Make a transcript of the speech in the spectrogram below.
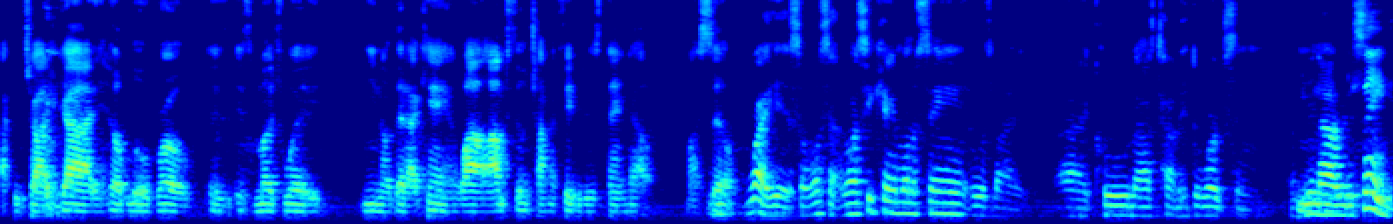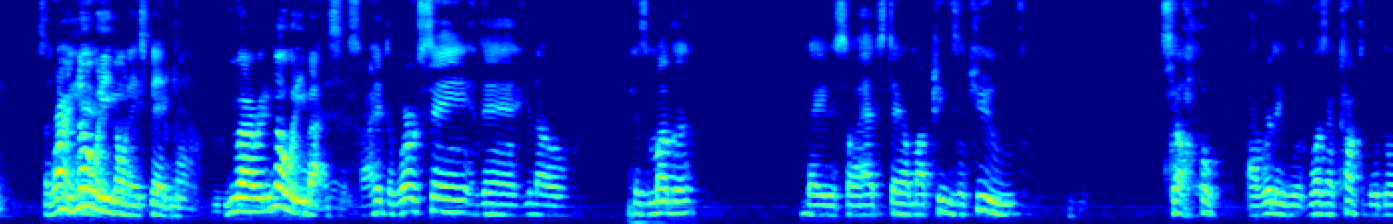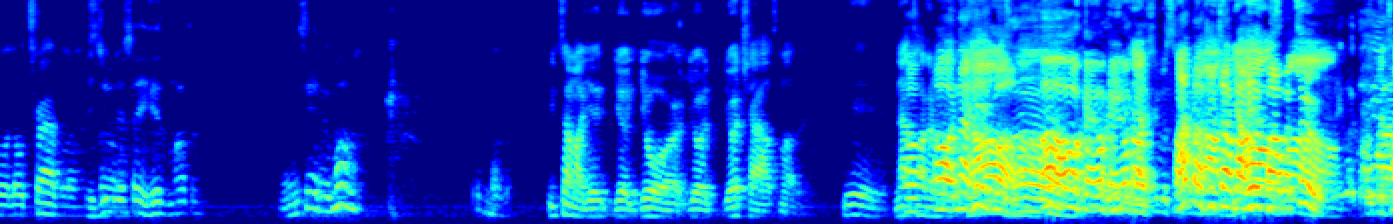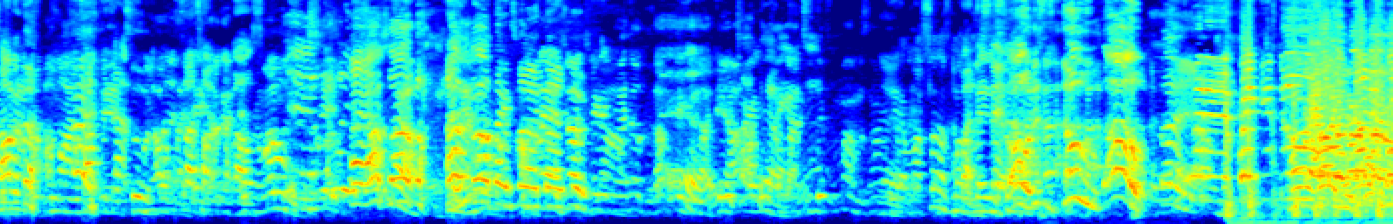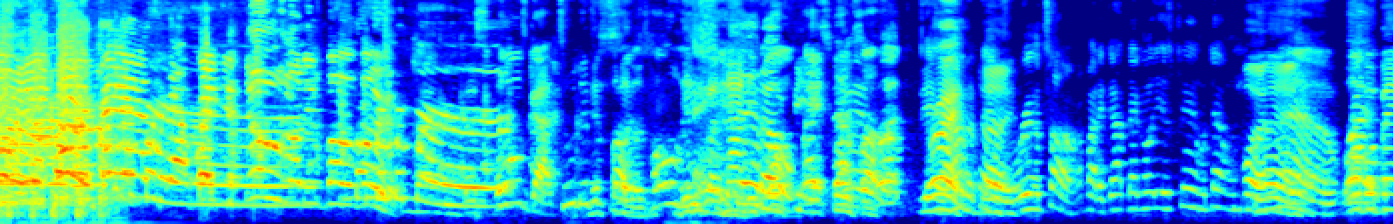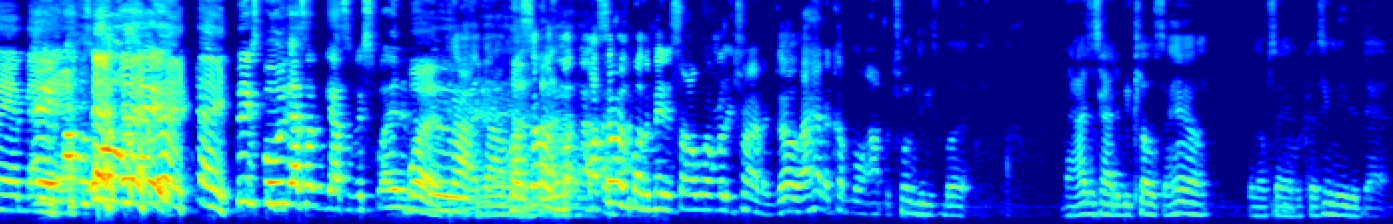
I can try to guide and help little bro as, as much way, you know, that I can while I'm still trying to figure this thing out myself. Mm-hmm. Right, yeah. So once I, once he came on the scene, it was like, all right, cool. Now it's time to hit the work scene. You done already seen it. So Right, you know yeah. what he gonna expect now. Mm-hmm. You already know what he about to say. So I hit the work scene, and then you know, his mother made it so I had to stay on my p's and q's. Mm-hmm. So I really wa- wasn't comfortable doing no traveling. Did so- you just say his mother? He said his mother. his mother? You talking about your your your your, your child's mother? Yeah. Not oh, talking oh, about not his mom. Oh, okay, okay, You okay. she was I thought you talking talking about his y'all's mama too. mom. What the We're hell? talking about. I'm on too. I was like, not hey, talk I got about different school. Hey, I saw. I was thinking I'm the same glad thing y'all too. figured that out because I'm thinking like, yeah, I got two different mamas. Yeah, my son's I'm mother about to made say, it so. oh, this is dude. Oh, Hey. hey. breaking news. This motherfucker. The school's got two different This is. Holy this shit. a Shut 94 up. feet Wait, exclusive. what? Yeah, Right. that would've been Hey. real talk. I might have got back on ESPN with that one. Boy, hey. What? Rubber band man. Hey, Papa Spoon, hey. hey. Big Spoon, you got something, you got some explaining What? to do. Nah, nah. My son's, mo- my son's mother made it so I wasn't really trying to go. I had a couple more opportunities, but man, I just had to be close to him. You know what I'm saying? Because he needed that.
